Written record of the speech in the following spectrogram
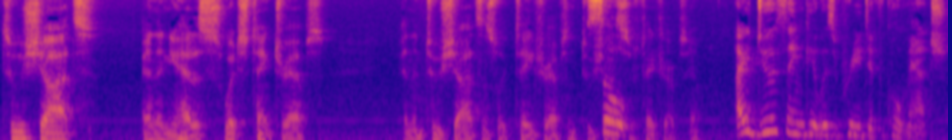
Two shots, and then you had to switch tank traps, and then two shots and switch tank traps and two So- shots switch tank traps. Yeah. I do think it was a pretty difficult match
